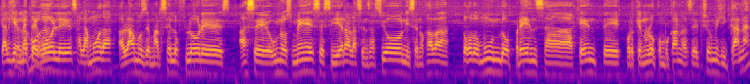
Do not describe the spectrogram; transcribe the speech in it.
que alguien Sí, mete moda. goles, a la moda. Hablábamos de Marcelo Flores hace unos meses y era la sensación y se enojaba todo mundo, prensa, gente, porque no lo convocaron a la selección mexicana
